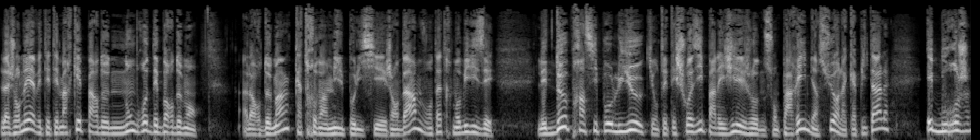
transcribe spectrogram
La journée avait été marquée par de nombreux débordements. Alors demain, 80 000 policiers et gendarmes vont être mobilisés. Les deux principaux lieux qui ont été choisis par les Gilets jaunes sont Paris, bien sûr, la capitale, et Bourges.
